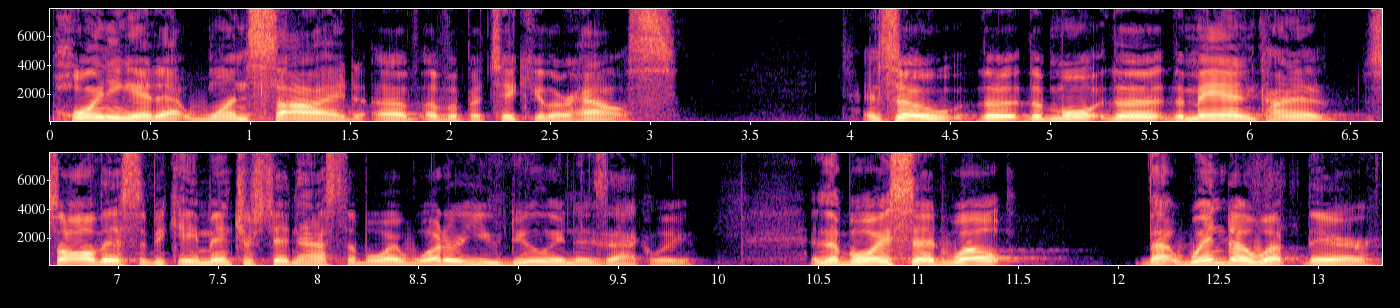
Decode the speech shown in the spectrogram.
pointing it at one side of, of a particular house. And so the, the, the, the man kind of saw this and became interested and asked the boy, What are you doing exactly? And the boy said, Well, that window up there,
